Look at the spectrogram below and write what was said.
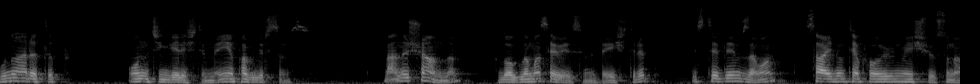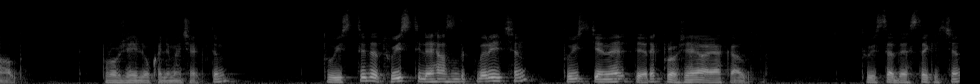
Bunu aratıp onun için geliştirmeyi yapabilirsiniz. Ben de şu anda loglama seviyesini değiştirip istediğim zaman silent yapabilme issue'sunu aldım. Projeyi lokalime çektim. Twist'i de Twist ile yazdıkları için Twist Generate diyerek projeye ayağa kaldırdım. Twist'e destek için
